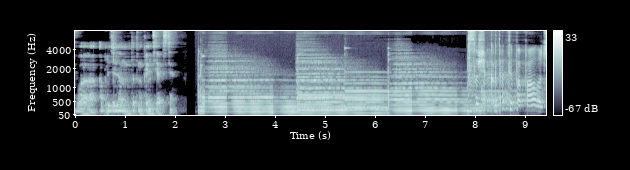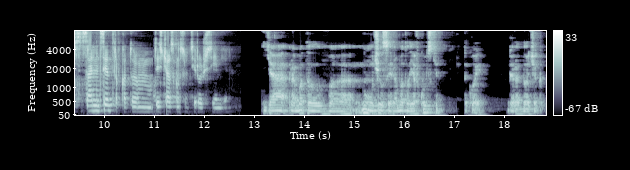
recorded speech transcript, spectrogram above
в определенном вот этом контексте. Слушай, а когда ты попал вот в социальный центр, в котором ты сейчас консультируешь семьи? Я работал в... Ну, учился и работал я в Курске. Такой городочек.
